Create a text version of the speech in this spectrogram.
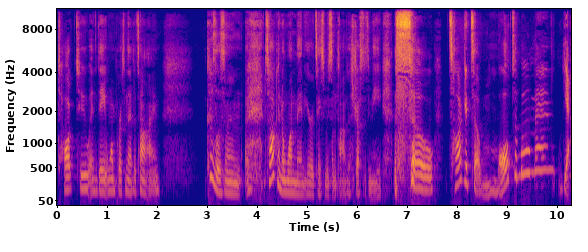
talk to and date one person at a time. Because listen, talking to one man irritates me sometimes and stresses me. So talking to multiple men, yeah,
